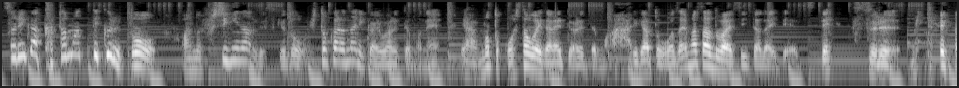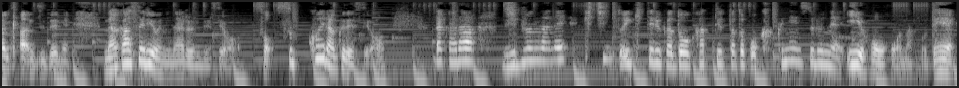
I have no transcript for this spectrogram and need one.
それが固まってくると、あの、不思議なんですけど、人から何か言われてもね、いや、もっとこうした方がいいんじゃないって言われても、あありがとうございます、アドバイスいただいて、つって、する、みたいな感じでね、流せるようになるんですよ。そう、すっごい楽ですよ。だから、自分がね、きちんと生きてるかどうかって言ったとこを確認するね、いい方法なので、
